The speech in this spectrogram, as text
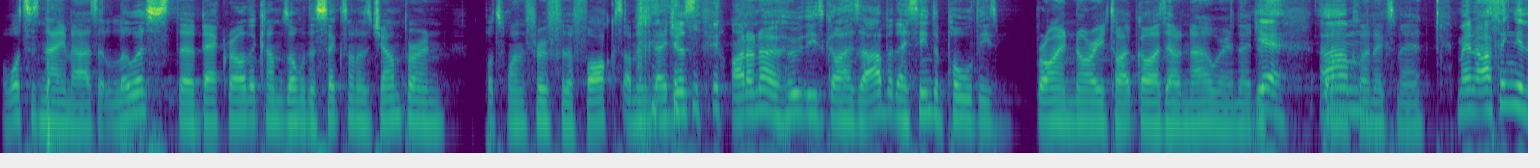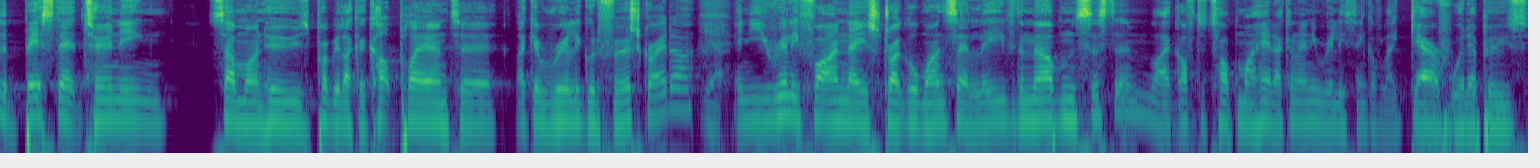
What's his name? Uh, is it Lewis, the back rower that comes on with a six on his jumper and puts one through for the Fox? I mean, they just. I don't know who these guys are, but they seem to pull these Brian Norrie type guys out of nowhere, and they just Yeah, put on um, clinics, man. Man, I think they're the best at turning someone who's probably like a cup player into like a really good first grader. Yeah. And you really find they struggle once they leave the Melbourne system. Like off the top of my head, I can only really think of like Gareth Widdop, who's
